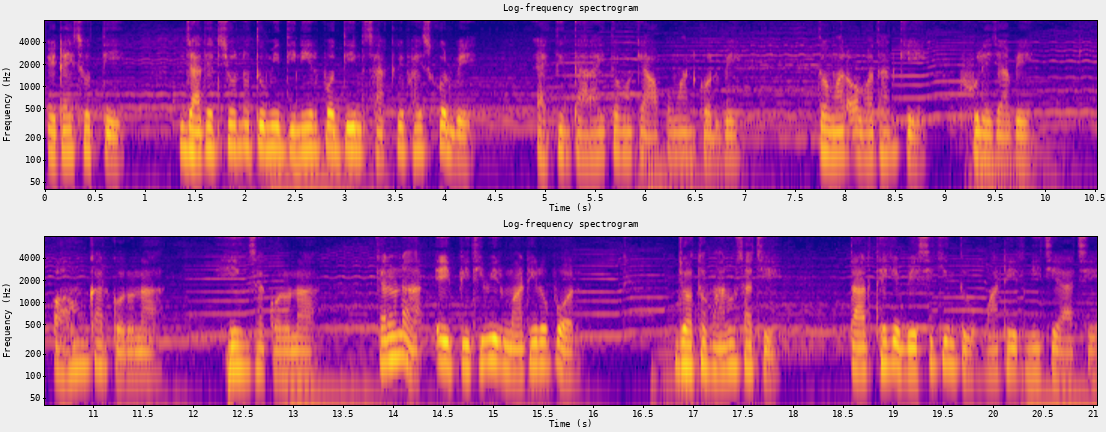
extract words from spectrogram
এটাই সত্যি। যাদের জন্য তুমি দিনের পর দিন স্যাক্রিফাইস করবে, একদিন তারাই তোমাকে অপমান করবে। তোমার অবদানকে ভুলে যাবে। অহংকার করো না, হিংসা করো না, কেননা এই পৃথিবীর মাটির ওপর যত মানুষ আছে, তার থেকে বেশি কিন্তু মাটির নিচে আছে।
